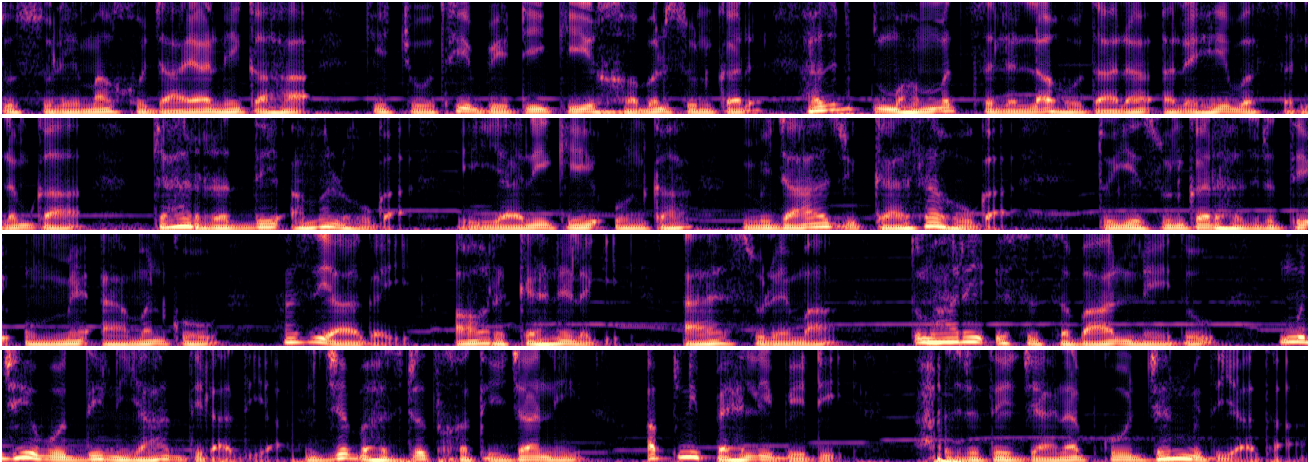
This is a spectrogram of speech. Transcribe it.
तो सुलेमा खुजाया ने कहा कि चौथी बेटी की खबर सुनकर हज़रत मोहम्मद सल्लल्लाहु अलैहि वसल्लम का क्या रद्द अमल होगा? यानी कि उनका मिजाज कैसा होगा? तो ये सुनकर हज़रत उम्म ऐमन को हँसी आ गई और कहने लगी, ऐ सुलेमा, तुम्हारे इस सवाल ने तो मुझे वो दिन याद दिला दिया जब हज़रत खतीजा ने अपनी पहली बेटी हज़रत जैनब को जन्म दिया था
